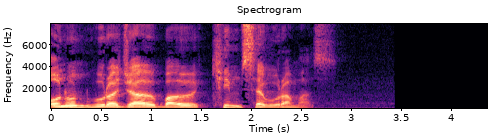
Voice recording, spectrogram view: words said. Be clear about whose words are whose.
Speaker 1: Onun vuracağı bağı kimse vuramaz.''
